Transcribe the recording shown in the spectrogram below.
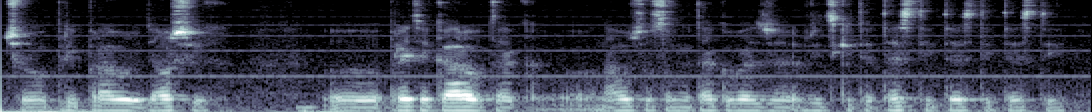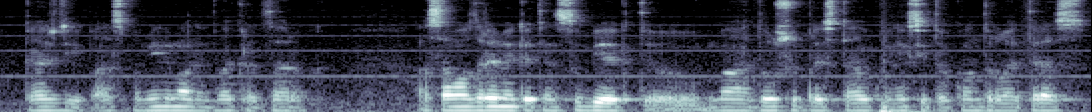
čo pripravujú ďalších uh, pretekárov, tak uh, naučil som mi takú vec, že vždycky tie testy, testy, testy, každý aspoň minimálne dvakrát za rok. A samozrejme, keď ten subjekt uh, má dlhšiu prestávku, nech si to kontroluje. Teraz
